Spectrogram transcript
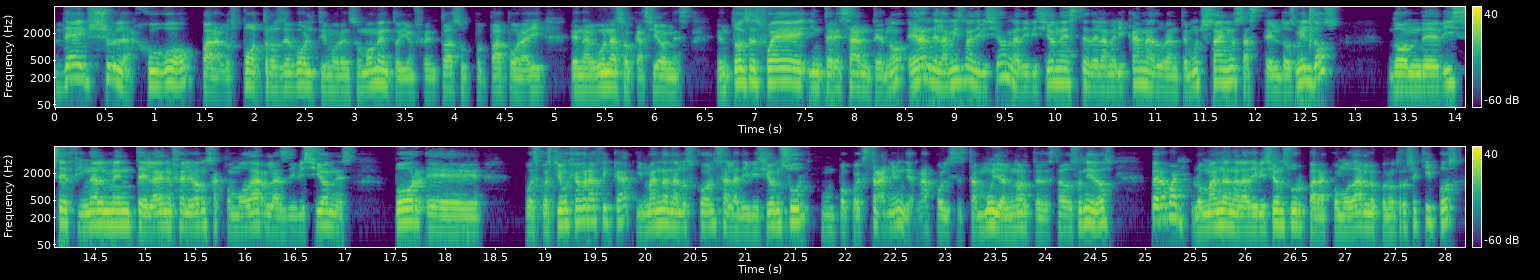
Dave Shula, jugó para los Potros de Baltimore en su momento y enfrentó a su papá por ahí en algunas ocasiones. Entonces fue interesante, ¿no? Eran de la misma división, la división este de la americana durante muchos años, hasta el 2002, donde dice finalmente la NFL vamos a acomodar las divisiones por... Eh, pues cuestión geográfica y mandan a los Colts a la división sur, un poco extraño, Indianápolis está muy al norte de Estados Unidos, pero bueno, lo mandan a la división sur para acomodarlo con otros equipos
